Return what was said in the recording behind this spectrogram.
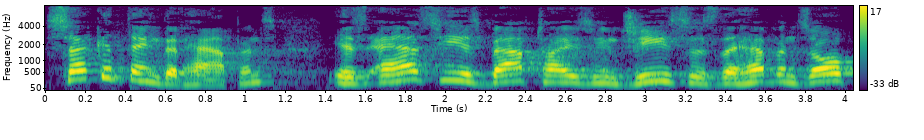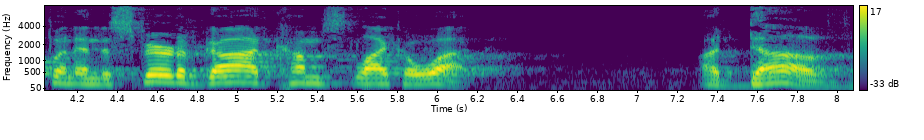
Second thing that happens is as he is baptizing Jesus, the heavens open and the Spirit of God comes like a what? A dove.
